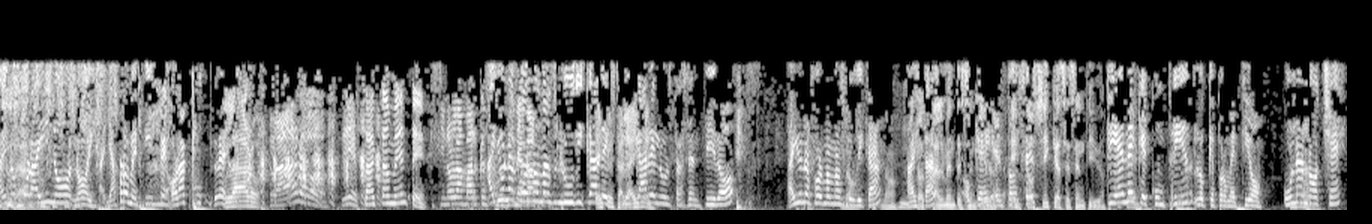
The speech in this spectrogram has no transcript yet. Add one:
Ay, no, por ahí no. No, hija, ya prometiste, ahora cumple. Claro. Claro. Sí, exactamente. Si no la marcas, Hay no una forma abajo. más lúdica de Esto explicar el ultrasentido. ¿Hay una forma más No, lúdica? No, Ahí está. totalmente sentido. entonces Esto sí que hace sentido. tiene que cumplir lo que prometió. Una noche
